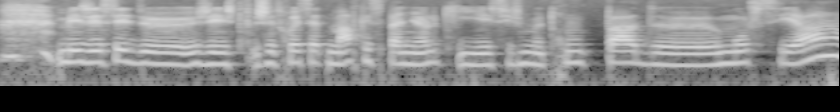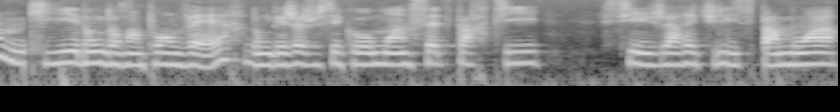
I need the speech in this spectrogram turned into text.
Mais j'essaie de j'ai trouvé cette marque espagnole qui est si je me trompe pas de Murcia qui est donc dans un pot en verre. Donc déjà je sais qu'au moins cette partie si je la réutilise pas moi,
